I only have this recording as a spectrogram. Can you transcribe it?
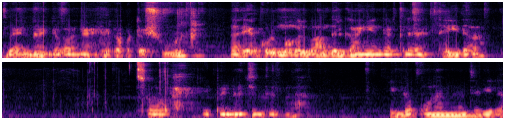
இடத்துல என்ன இங்க பாருங்க ஏகப்பட்ட ஷூ நிறைய குடும்பங்கள் வாழ்ந்திருக்காங்க இந்த இடத்துல. தெரியுதா? ஸோ இப்போ என்னாச்சுன்னு தெரியல எங்க போனாங்கன்னு தெரியல.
